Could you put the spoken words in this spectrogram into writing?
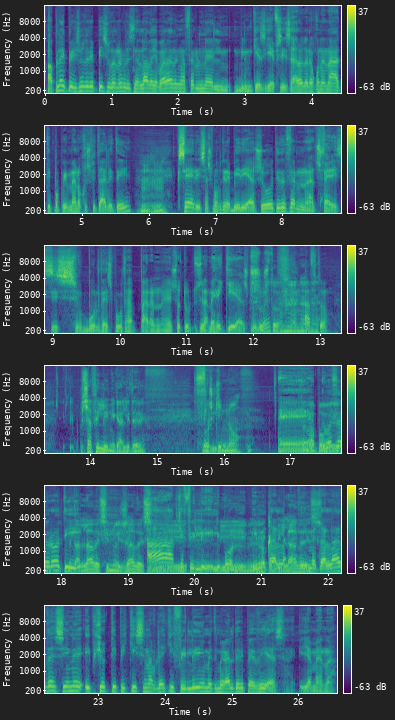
Απλά οι περισσότεροι επίσης όταν έρχονται στην Ελλάδα, για παράδειγμα, θέλουν ελληνικές γεύσεις. Άρα όταν έχουν ένα τυποποιημένο hospitality, Μμμ. ξέρεις, ας πούμε, από την εμπειρία σου ότι δεν θέλουν να τους φέρεις στις μπουρδες που θα πάρουν στο tour τους στην Αμερική, ας πούμε. Σωστό, ναι, ναι, ναι. Αυτό. Ποια φυλή είναι η καλύτερη, ως Φιλή. κοινό. Ε, Θέλω να πω, εγώ θεωρώ ότι. Οι μεταλλάδες, οι νοϊζάδες. Α, ποια φυλή. Λοιπόν, οι, μεταλλα... ροκαμπιλάδες. οι μεταλλάδες είναι η πιο τυπική συναυλιακή φυλή με τη μεγαλύτερη παιδεία για μένα.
